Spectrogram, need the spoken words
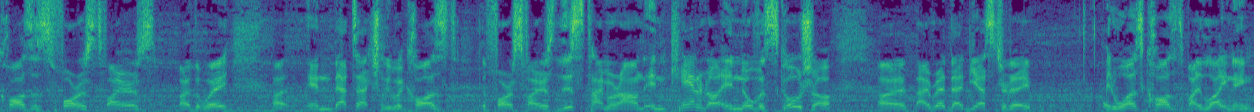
causes forest fires by the way. Uh, and that's actually what caused the forest fires this time around in canada in nova scotia. Uh, i read that yesterday. It was caused by lightning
